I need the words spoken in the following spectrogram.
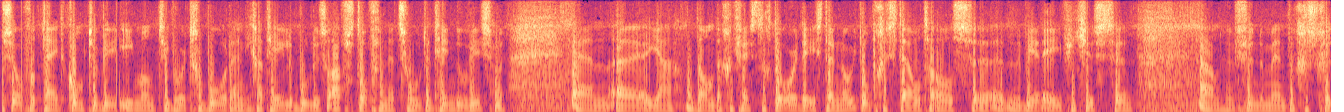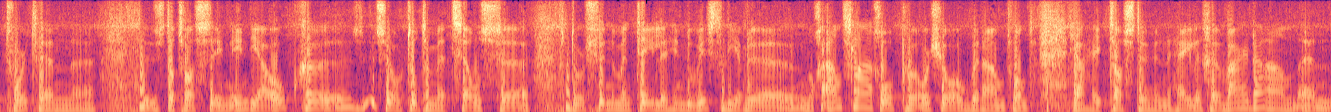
om zoveel tijd komt er weer iemand die wordt geboren en die gaat hele boel eens afstoffen, net zo het hindoeïsme. En uh, ja, dan de gevestigde orde is daar nooit opgesteld als uh, er weer eventjes aan hun fundamenten geschud wordt. En dus dat was in India ook zo, tot en met zelfs door fundamentele hindoeïsten, die hebben nog aanslagen op Osho ook beraamd, want ja, hij tastte hun heilige waarden aan. En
